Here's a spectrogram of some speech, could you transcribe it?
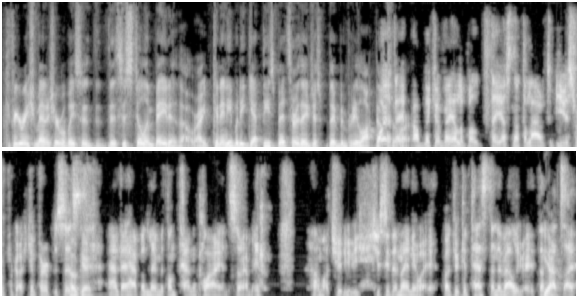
configuration manager will basically this is still in beta though, right? Can anybody get these bits, or they just they've been pretty locked up? Oh, yeah, so they're far? publicly available. They're just not allowed to be used for production purposes. Okay, and they have a limit on ten clients. So I mean. How much should you, you see them anyway? But you can test and evaluate, and yeah. that's I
